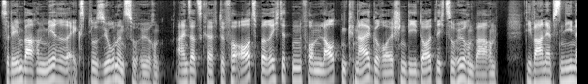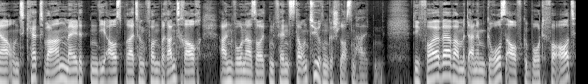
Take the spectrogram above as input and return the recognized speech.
Zudem waren mehrere Explosionen zu hören. Einsatzkräfte vor Ort berichteten von lauten Knallgeräuschen, die deutlich zu hören waren. Die Warneps Nina und Ketwan meldeten die Ausbreitung von Brandrauch. Anwohner sollten Fenster und Türen geschlossen halten. Die Feuerwehr war mit einem Großaufgebot vor Ort.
